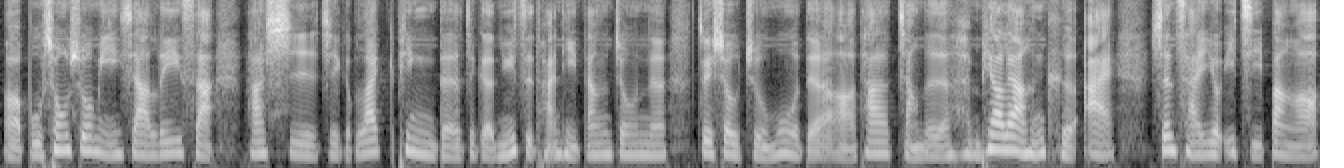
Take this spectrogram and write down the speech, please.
呃补充说明一下，Lisa 她是这个 Blackpink 的这个女子团体当中呢最受瞩目的啊。她长得很漂亮，很可爱，身才又一级棒啊！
